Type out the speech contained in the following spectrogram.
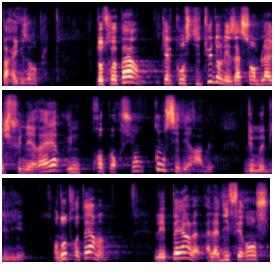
par exemple. D'autre part, qu'elles constituent dans les assemblages funéraires une proportion considérable du mobilier. En d'autres termes, les perles, à la différence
